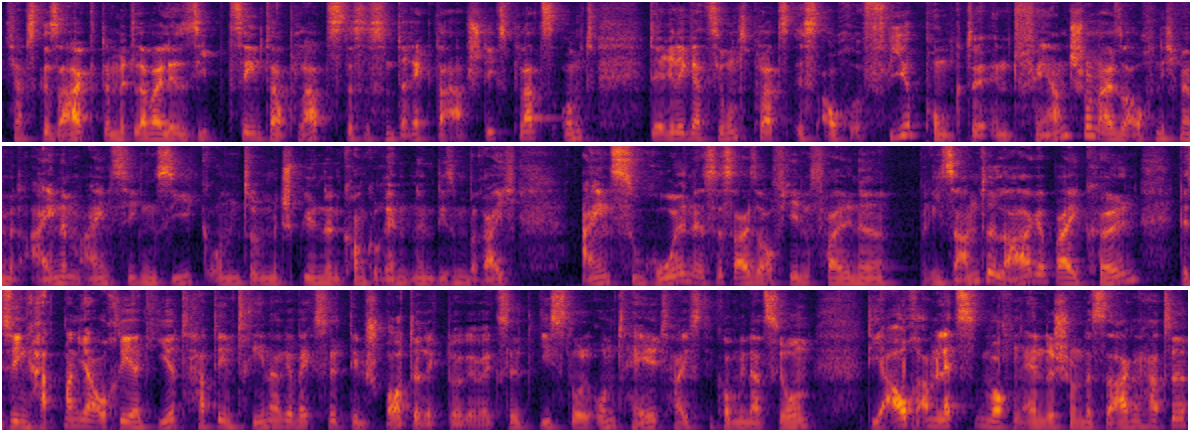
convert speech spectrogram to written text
Ich habe es gesagt, mittlerweile 17. Platz. Das ist ein direkter Abstiegsplatz und der Relegationsplatz ist auch vier Punkte entfernt schon, also auch nicht mehr mit einem einzigen Sieg und mitspielenden Konkurrenten in diesem Bereich einzuholen. Es ist also auf jeden Fall eine brisante Lage bei Köln. Deswegen hat man ja auch reagiert, hat den Trainer gewechselt, den Sportdirektor gewechselt. Gistol und Held heißt die Kombination, die auch am letzten Wochenende schon das Sagen hatte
